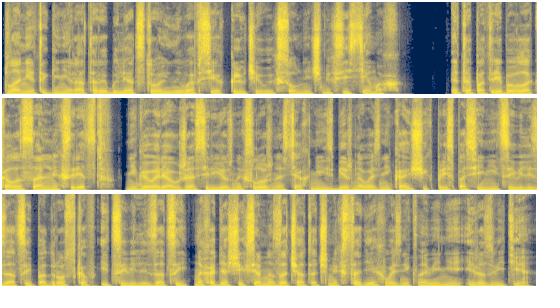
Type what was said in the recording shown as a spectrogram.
планеты-генераторы были отстроены во всех ключевых солнечных системах. Это потребовало колоссальных средств, не говоря уже о серьезных сложностях, неизбежно возникающих при спасении цивилизаций подростков и цивилизаций, находящихся на зачаточных стадиях возникновения и развития.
